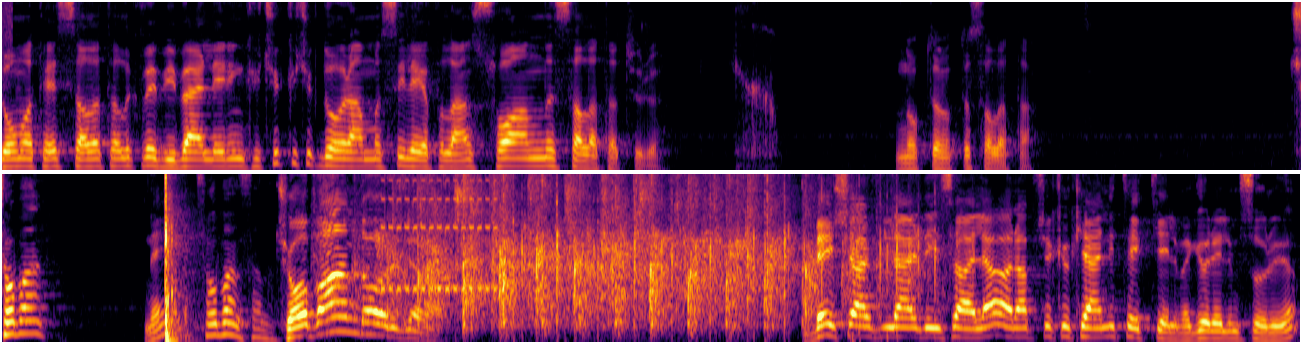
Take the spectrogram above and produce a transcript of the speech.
Domates, salatalık ve biberlerin küçük küçük doğranmasıyla yapılan soğanlı salata türü. Nokta nokta salata. Çoban. Ne? Çoban salatası. Çoban doğru cevap. Beş harflerdeyiz hala. Arapça kökenli tek kelime. Görelim soruyu.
